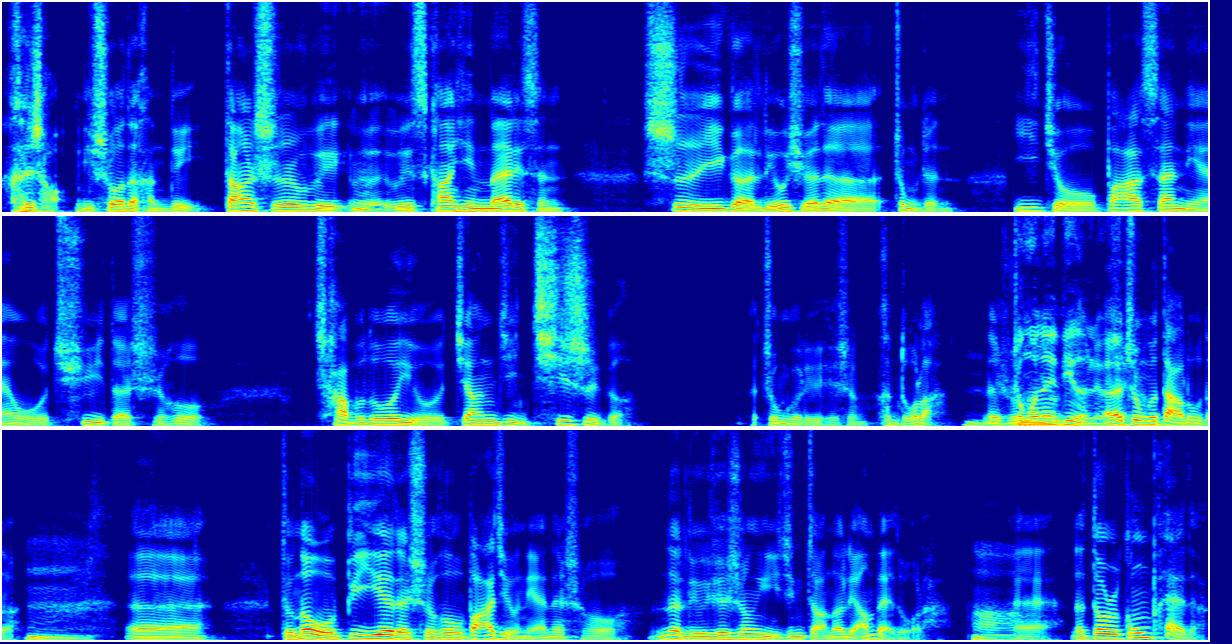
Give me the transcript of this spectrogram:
很少，你说的很对。当时威呃 Wisconsin medicine 是一个留学的重镇。一九八三年我去的时候，差不多有将近七十个中国留学生，很多了。那时候中国内地的留学生呃，中国大陆的。嗯呃，等到我毕业的时候，八九年的时候，那留学生已经涨到两百多了。啊，哎，那都是公派的，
